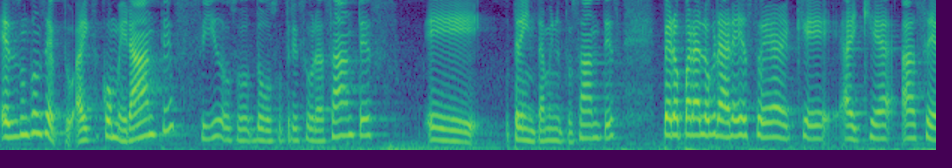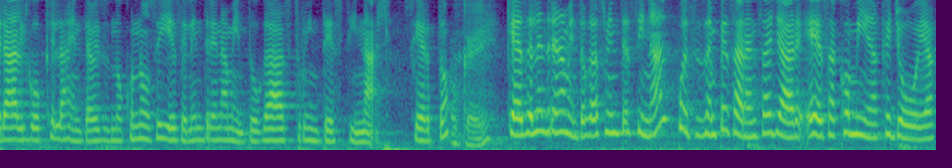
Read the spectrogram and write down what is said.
ese es un concepto. Hay que comer antes, ¿sí? Dos o, dos o tres horas antes. eh, 30 minutos antes. Pero para lograr esto hay que, hay que hacer algo que la gente a veces no conoce y es el entrenamiento gastrointestinal, ¿cierto? Ok. ¿Qué es el entrenamiento gastrointestinal? Pues es empezar a ensayar esa comida que yo voy a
